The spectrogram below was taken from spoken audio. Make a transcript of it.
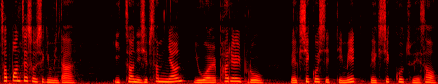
첫 번째 소식입니다. 2023년 6월 8일부로 멕시코시티 및 멕시코주에서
